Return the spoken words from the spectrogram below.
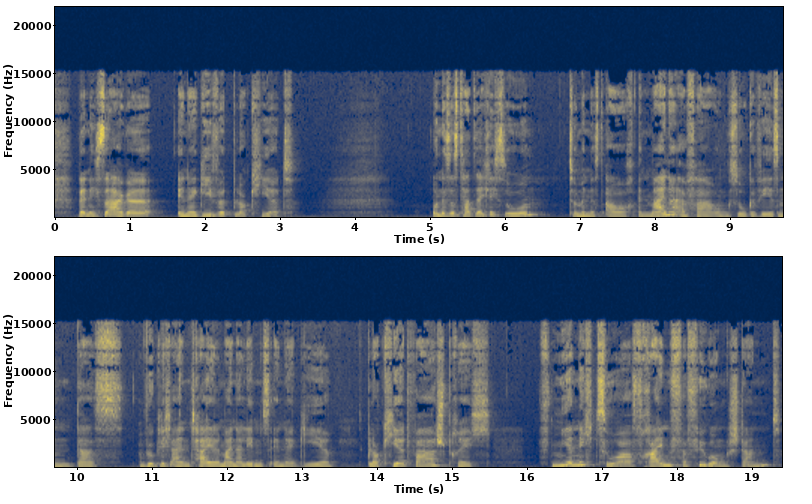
wenn ich sage, Energie wird blockiert? Und es ist tatsächlich so, zumindest auch in meiner Erfahrung so gewesen, dass wirklich ein Teil meiner Lebensenergie blockiert war, sprich mir nicht zur freien Verfügung stand,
